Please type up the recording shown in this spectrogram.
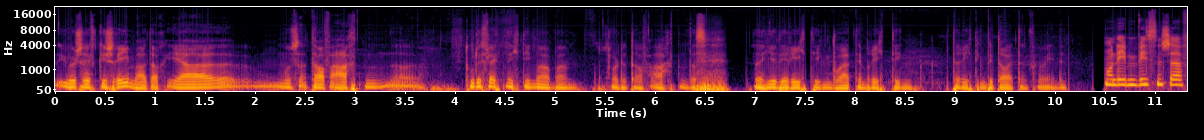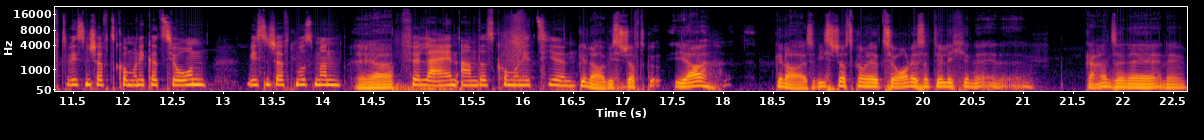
Überschrift geschrieben hat. Auch er muss darauf achten, äh, tut es vielleicht nicht immer, aber sollte darauf achten, dass er hier die richtigen Worte im richtigen, der richtigen Bedeutung verwendet. Und eben Wissenschaft, Wissenschaftskommunikation Wissenschaft muss man ja. für Laien anders kommunizieren. Genau, Wissenschaft, ja, genau. Also Wissenschaftskommunikation ist natürlich eine, eine ganz eine, eine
